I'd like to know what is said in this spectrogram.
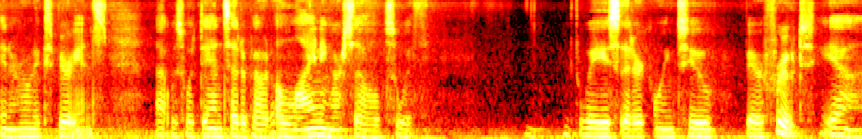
in our own experience. That was what Dan said about aligning ourselves with, with ways that are going to bear fruit. Yeah.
